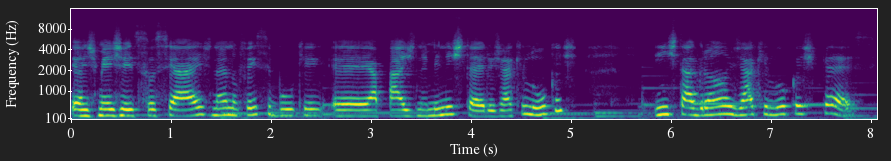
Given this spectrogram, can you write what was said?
as minhas redes sociais, né? No Facebook é a página Ministério Jaque Lucas, Instagram Jaque Lucas PS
